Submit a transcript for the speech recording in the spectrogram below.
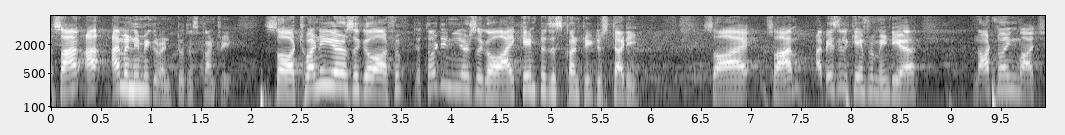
so I, I, I'm an immigrant to this country. So 20 years ago or 15, 13 years ago, I came to this country to study. So I, so I'm, I basically came from India, not knowing much.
